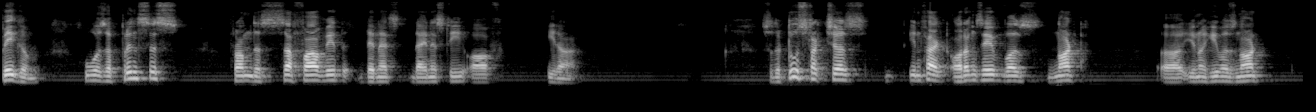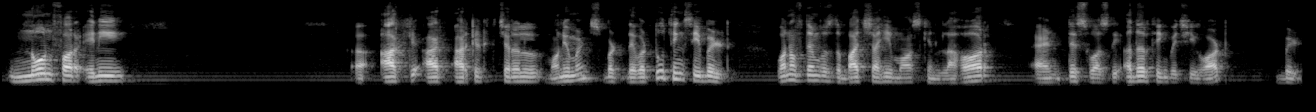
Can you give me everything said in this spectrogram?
Begum, who was a princess from the Safavid dynasty of Iran. So the two structures, in fact, Aurangzeb was not, uh, you know, he was not known for any uh, arch- architectural monuments, but there were two things he built. One of them was the Badshahi Mosque in Lahore, and this was the other thing which he got built.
